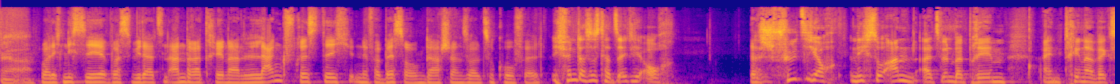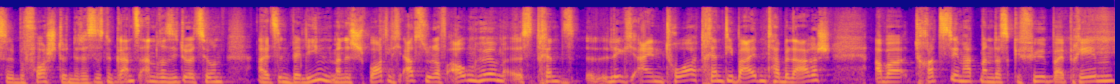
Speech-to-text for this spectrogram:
ja. weil ich nicht sehe, was wieder als ein anderer Trainer langfristig eine Verbesserung darstellen soll zu Kofeld. Ich finde, das ist tatsächlich auch das fühlt sich auch nicht so an, als wenn bei Bremen ein Trainerwechsel bevorstünde. Das ist eine ganz andere Situation als in Berlin. Man ist sportlich absolut auf Augenhöhe. Es trennt lediglich ein Tor, trennt die beiden tabellarisch. Aber trotzdem hat man das Gefühl, bei Bremen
